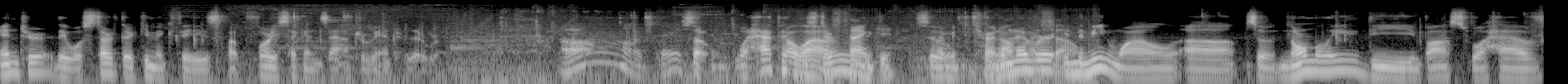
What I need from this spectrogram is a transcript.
enter. They will start their gimmick phase about 40 seconds after we enter their room. Oh, there's So what happens Oh, wow, during thank the, you. So Let me turn off whenever in the meanwhile, uh, so normally the boss will have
